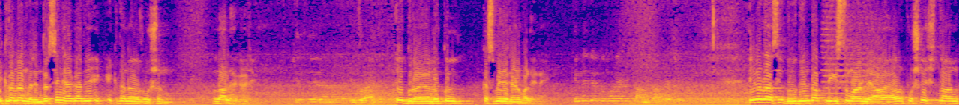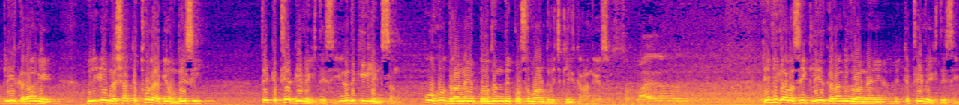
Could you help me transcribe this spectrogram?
ਇੱਕ ਦਾ ਨਾਮ ਨਰਿੰਦਰ ਸਿੰਘ ਹੈਗਾ ਤੇ ਇੱਕ ਦਾ ਨਾਮ ਰੋਸ਼ਨ ਲਾਲ ਹੈਗਾ ਜੀ। ਇਹ ਗੁਰਾਇਆ ਲੋਕਲ ਕਸਬੇ ਦੇ ਰਹਿਣ ਵਾਲੇ ਨੇ। ਕਿੰਨੇ ਚਿਰ ਤੋਂ ਸਾਰੇ ਕੰਮ ਕਰ ਰਹੇ ਸੀ? ਇਹਨਾਂ ਦਾ ਅਸੀਂ 2 ਦਿਨ ਦਾ ਪੁਲਿਸ ਰਿਮਾਂਡ ਲਿਆ ਹੋਇਆ ਹੁਣ ਪੁੱਛਗਿੱਛ ਦੌਰਾਨ ਕਲੀਅਰ ਕਰਾਂਗੇ ਵੀ ਇਹ ਨਸ਼ਾ ਕਿੱਥੋਂ ਲੈ ਕੇ ਆਉਂਦੇ ਸੀ। ਤੇ ਕਿੱਥੇ ਅੱਗੇ ਵੇਚਦੇ ਸੀ? ਇਹਨਾਂ ਦੇ ਕੀ ਲਿੰਕ ਸਨ ਉਹ ਦੌਰਾਨੇ 2 ਦਿਨ ਦੇ ਪੁਲਿਸ ਰਿਮਾਂਡ ਦੇ ਵਿੱਚ ਕਲੀਅਰ ਕਰਾਂਗੇ ਅਸੀਂ। ਸਪਲਾਇਰ ਦਾ ਇਹ ਵੀ ਗੱਲ ਅਸੀਂ ਕਲੀਅਰ ਕਰਾਂਗੇ ਦੌਰਾਨੇ ਵੀ ਕਿੱਥੇ ਵੇਚਦੇ ਸੀ?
